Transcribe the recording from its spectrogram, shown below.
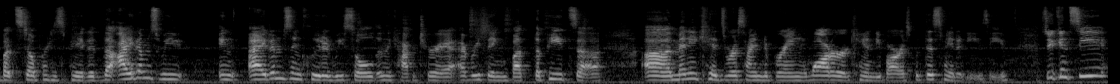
but still participated. The items we in, items included we sold in the cafeteria everything but the pizza. Uh, many kids were assigned to bring water or candy bars, but this made it easy. So you can see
